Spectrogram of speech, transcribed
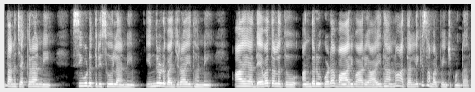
తన చక్రాన్ని శివుడు త్రిశూలాన్ని ఇంద్రుడు వజ్రాయుధాన్ని ఆయా దేవతలతో అందరూ కూడా వారి వారి ఆయుధాలను ఆ తల్లికి సమర్పించుకుంటారు.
